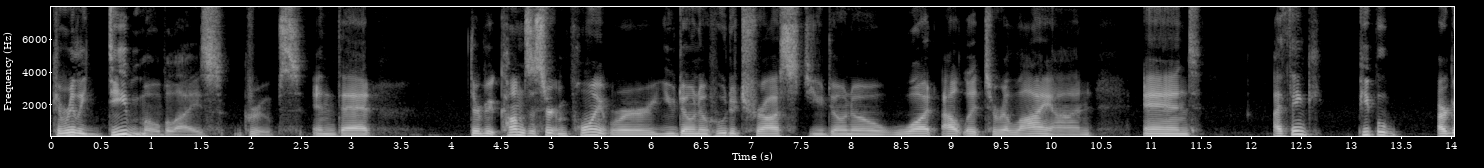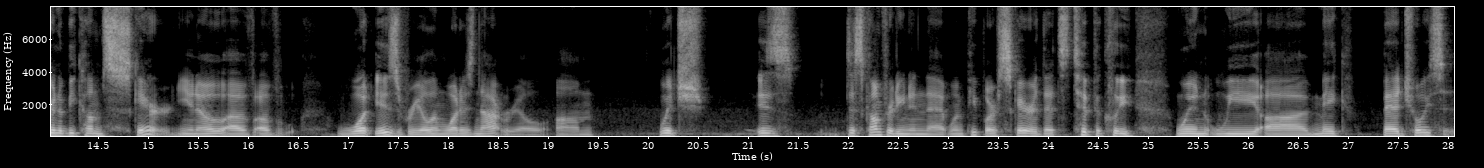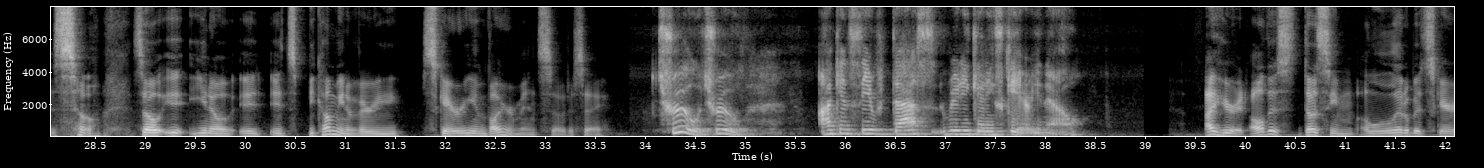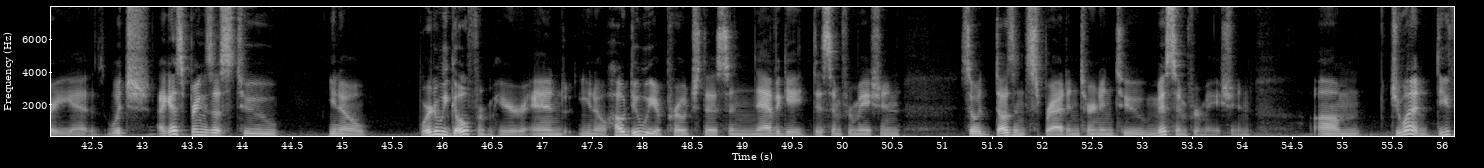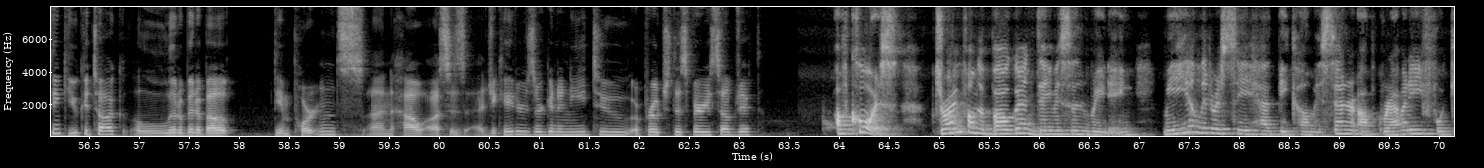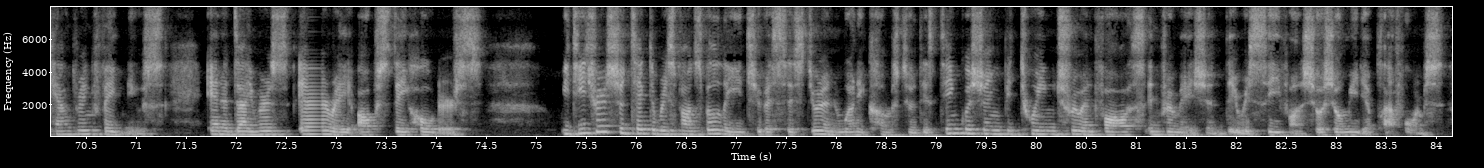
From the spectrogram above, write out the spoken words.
can really demobilize groups in that there becomes a certain point where you don't know who to trust, you don't know what outlet to rely on. And I think people are going to become scared, you know, of, of what is real and what is not real, um, which is discomforting in that when people are scared, that's typically when we uh, make bad choices. So, so it, you know, it, it's becoming a very scary environment, so to say. True, true. I can see that's really getting scary now. I hear it. All this does seem a little bit scary, eh, which I guess brings us to, you know, where do we go from here? And, you know, how do we approach this and navigate disinformation so it doesn't spread and turn into misinformation? Um, Juen, do you think you could talk a little bit about the importance on how us as educators are going to need to approach this very subject? Of course, drawing from the Bulger and Davidson reading, media literacy had become a center of gravity for countering fake news and a diverse array of stakeholders. We teachers should take the responsibility to assist students when it comes to distinguishing between true and false information they receive on social media platforms.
